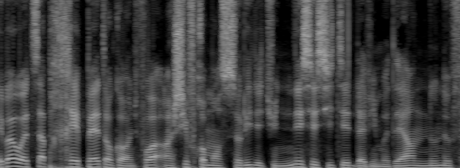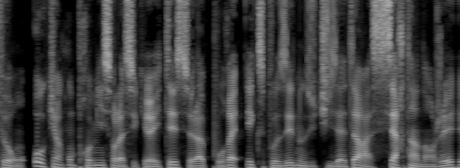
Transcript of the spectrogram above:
et ben WhatsApp répète encore une fois, un chiffrement solide est une nécessité de la vie moderne. Nous ne ferons aucun compromis sur la sécurité. Cela pourrait exposer nos utilisateurs à certains dangers.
